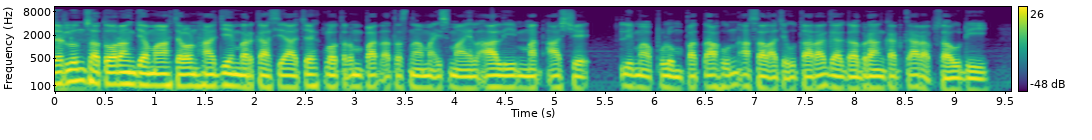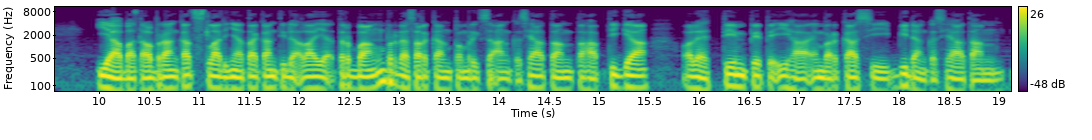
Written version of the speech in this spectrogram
Sudarlun satu orang jamaah calon haji embarkasi Aceh kloter 4 atas nama Ismail Ali Mat Aceh 54 tahun asal Aceh Utara gagal berangkat ke Arab Saudi. Ia batal berangkat setelah dinyatakan tidak layak terbang berdasarkan pemeriksaan kesehatan tahap 3 oleh tim PPIH embarkasi bidang kesehatan.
